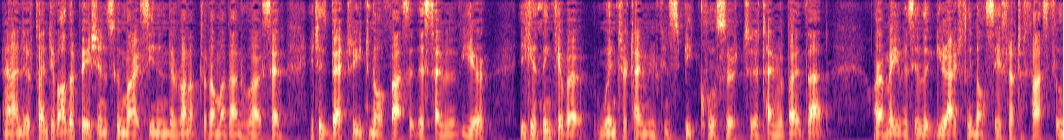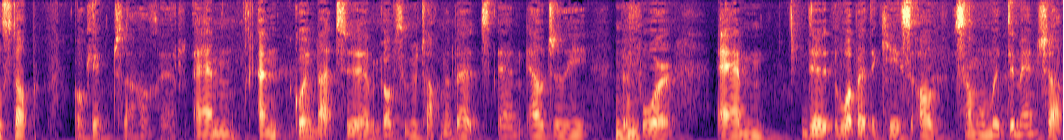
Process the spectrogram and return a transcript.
And there's plenty of other patients whom I've seen in the run up to Ramadan who I've said it is better you do not fast at this time of year. You can think about winter time and you can speak closer to the time about that. Or I might even say, look, you're actually not safe enough to fast full stop. Okay, um, and going back to uh, obviously we were talking about um, elderly mm-hmm. before. Um, the, what about the case of someone with dementia?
